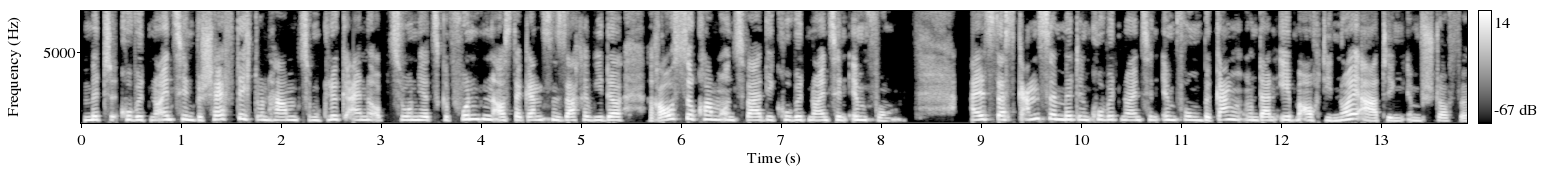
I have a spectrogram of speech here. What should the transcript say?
mit Covid-19 beschäftigt und haben zum Glück eine Option jetzt gefunden, aus der ganzen Sache wieder rauszukommen, und zwar die Covid-19-Impfung als das Ganze mit den Covid-19-Impfungen begann und dann eben auch die neuartigen Impfstoffe.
